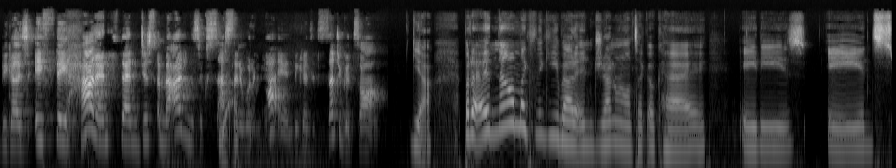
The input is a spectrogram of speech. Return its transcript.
Because if they hadn't, then just imagine the success Yeah. that it would have gotten because it's such a good song. Yeah. But I, now I'm like thinking about it in general. It's like, okay, 80s, AIDS,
